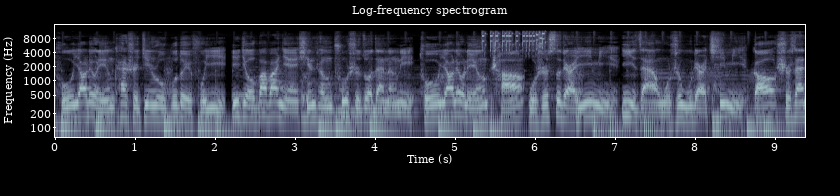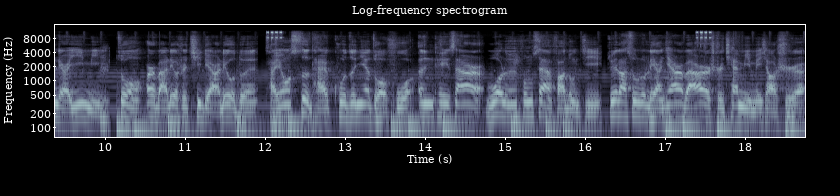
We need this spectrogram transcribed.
图幺六零开始进入部队服役。一九八八年形成初始作战能力。图幺六零长五十四点一米，翼展五十五点七米，高十三点一米，重二百六十七点六吨，采用四台库兹涅佐夫 NK 三二。涡轮风扇发动机，最大速度两千二百二十千米每小时，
